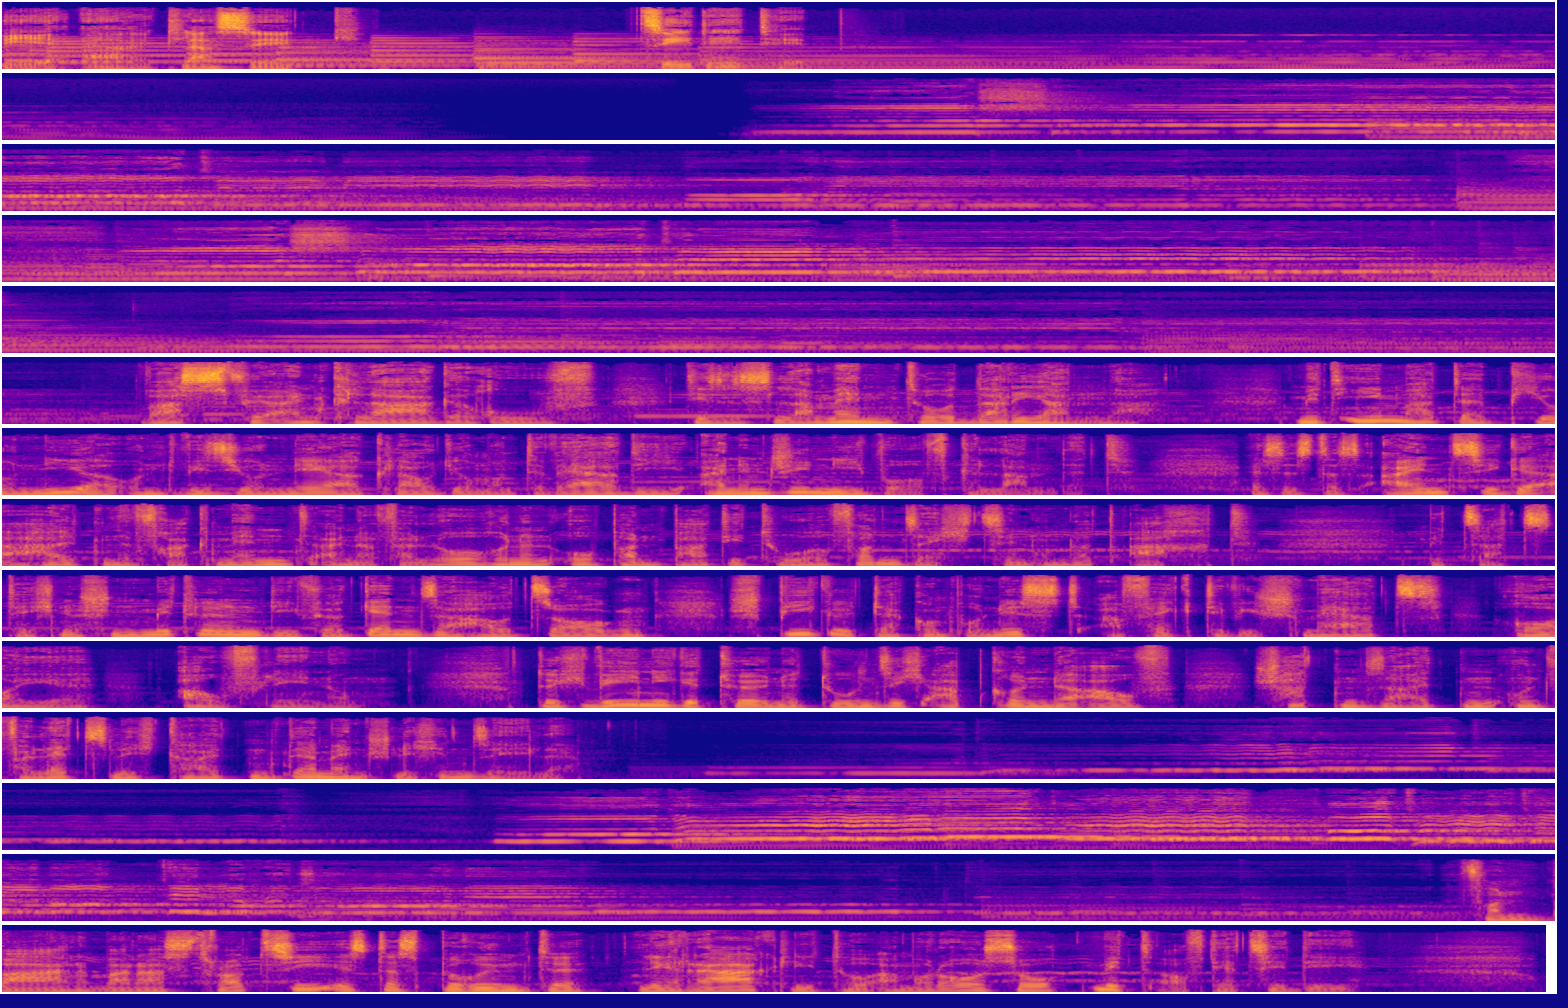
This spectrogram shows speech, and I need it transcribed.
BR Klassik. CD-Tipp Was für ein Klageruf, dieses Lamento d'Arianna. Mit ihm hat der Pionier und Visionär Claudio Monteverdi einen Geniewurf gelandet. Es ist das einzige erhaltene Fragment einer verlorenen Opernpartitur von 1608. Mit satztechnischen Mitteln, die für Gänsehaut sorgen, spiegelt der Komponist Affekte wie Schmerz, Reue, Auflehnung. Durch wenige Töne tun sich Abgründe auf, Schattenseiten und Verletzlichkeiten der menschlichen Seele. Von Barbara Strozzi ist das berühmte L'Eraclito Amoroso mit auf der CD.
